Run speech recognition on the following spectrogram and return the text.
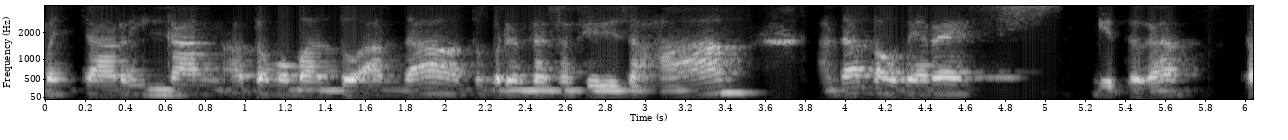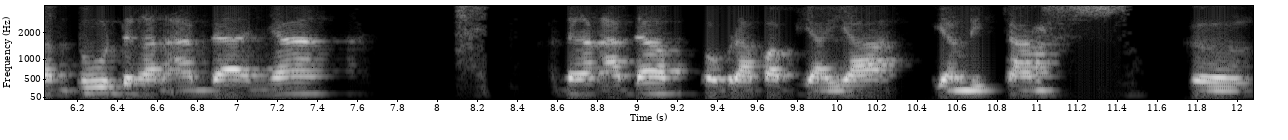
mencarikan hmm. atau membantu Anda untuk berinvestasi di saham, Anda tahu beres gitu kan. Tentu dengan adanya dengan ada beberapa biaya yang di charge ke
